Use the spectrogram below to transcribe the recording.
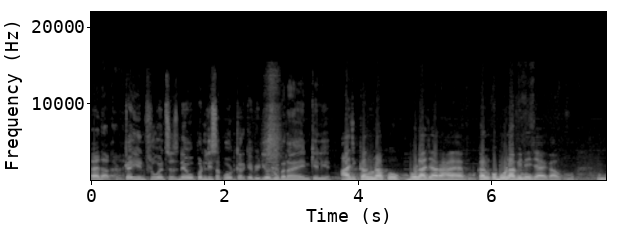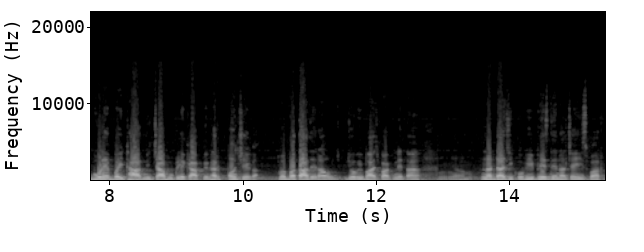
पैदा कर कई इन्फ्लुएंसर्स ने ओपनली सपोर्ट करके वीडियोस भी बनाए हैं इनके लिए। आज कंगना को बोला जा रहा है। कल को बोला भी नहीं जाएगा। घोड़े बैठा आदमी चाबुक लेके आपके घर पहुंचेगा। मैं बता दे रहा हूँ, जो भी भाजपा के नेता, नड्डा जी को भी भेज देना चाहिए इस बार।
